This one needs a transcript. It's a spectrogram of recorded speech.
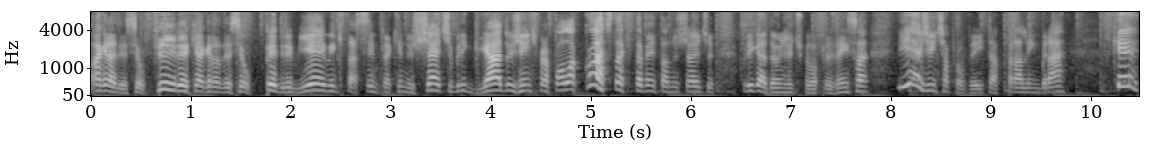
ah, agradecer o Fira, que agradecer o Pedro MM, que tá sempre aqui no chat. Obrigado, gente, pra Paula Costa, que também tá no chat. Obrigadão, gente, pela presença. E a gente aproveita pra lembrar que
